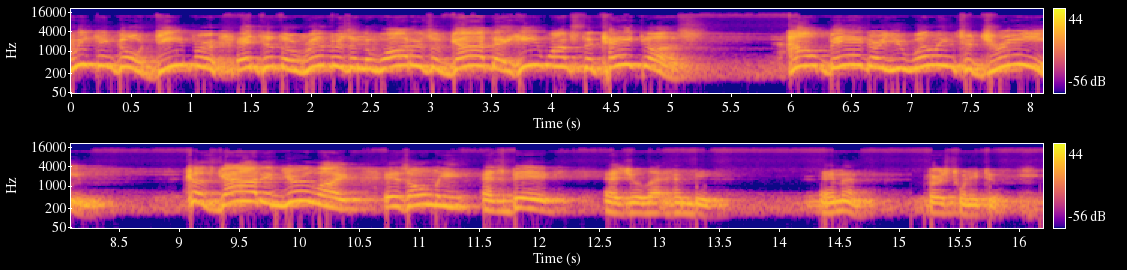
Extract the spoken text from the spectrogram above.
We can go deeper into the rivers and the waters of God that He wants to take us. How big are you willing to dream? Because God in your life is only as big as you'll let Him be. Amen. Verse 22.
